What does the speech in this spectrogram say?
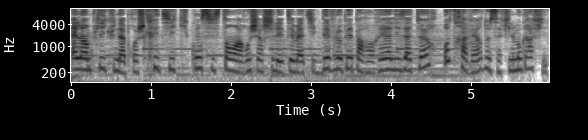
Elle implique une approche critique consistant à rechercher les thématiques développées par un réalisateur au travers de sa filmographie.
